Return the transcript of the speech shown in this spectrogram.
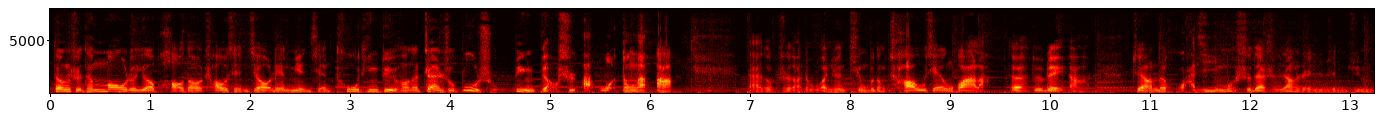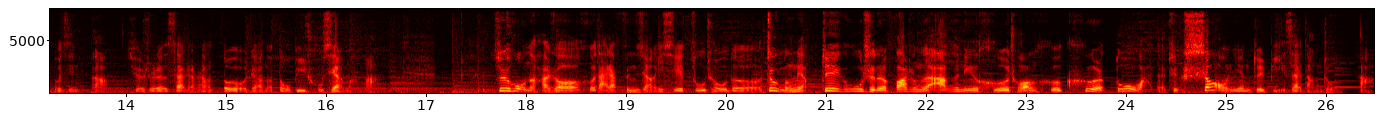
当时他猫着腰跑到朝鲜教练面前偷听对方的战术部署，并表示啊，我懂了啊。大家都知道，这完全听不懂朝鲜话了，对对不对啊？这样的滑稽一幕实在是让人忍俊不禁啊！确实，赛场上都有这样的逗逼出现嘛啊！最后呢，还是要和大家分享一些足球的正能量。这个故事呢，发生在阿根廷河床和科尔多瓦的这个少年队比赛当中啊。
